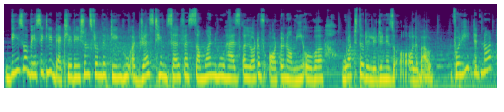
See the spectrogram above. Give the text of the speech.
These were basically declarations from the king who addressed himself as someone who has a lot of autonomy over what the religion is all about. For he did not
